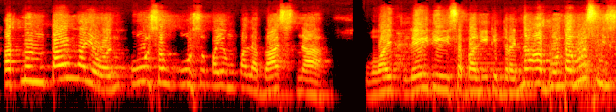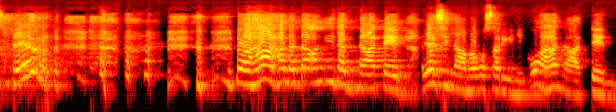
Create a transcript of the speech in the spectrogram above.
At nung time na yon, usong-uso pa yung palabas na white lady sa Baliti Drive. Naabutan mo, sister! Nahahalata ang edad natin. Ayan, sinama ko sarili ko, ha, natin.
